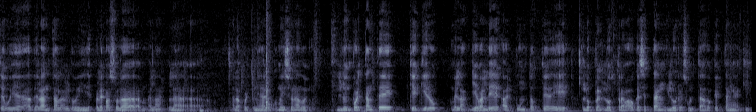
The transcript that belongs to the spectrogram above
te voy a adelantar algo y después le paso la, la, a la oportunidad del comisionado. Lo importante que quiero llevarle al punto a ustedes es los, los trabajos que se están y los resultados que están aquí.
